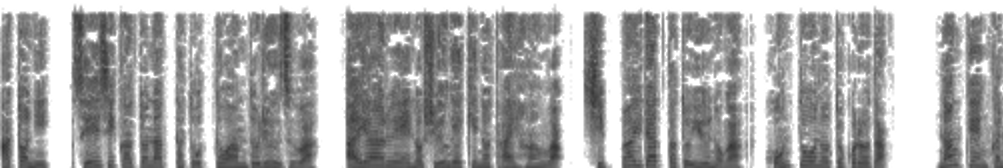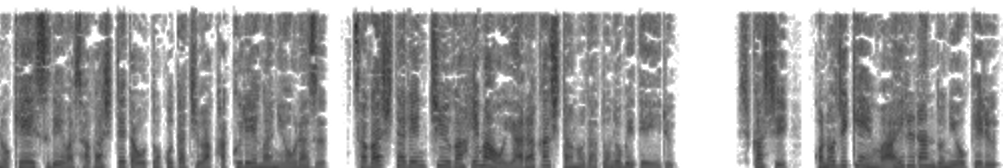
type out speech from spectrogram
後に政治家となったトッド・アンドルーズは、IRA の襲撃の大半は失敗だったというのが本当のところだ。何件かのケースでは探してた男たちは隠れ家におらず、探した連中がヘマをやらかしたのだと述べている。しかし、この事件はアイルランドにおける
